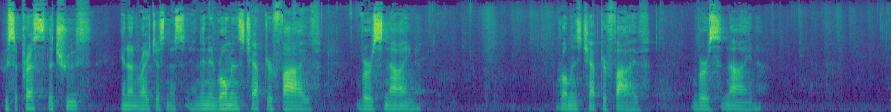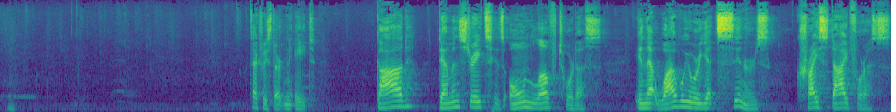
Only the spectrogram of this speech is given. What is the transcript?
who suppress the truth in unrighteousness. And then in Romans chapter 5, verse 9. Romans chapter 5, verse 9. Let's actually start in 8. God demonstrates his own love toward us in that while we were yet sinners, Christ died for us.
